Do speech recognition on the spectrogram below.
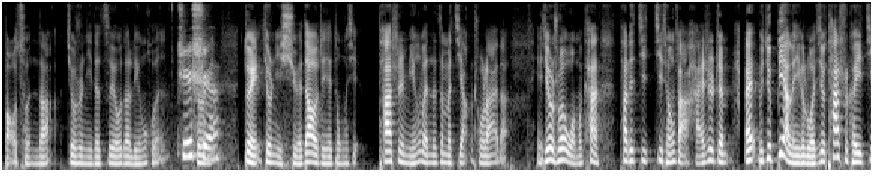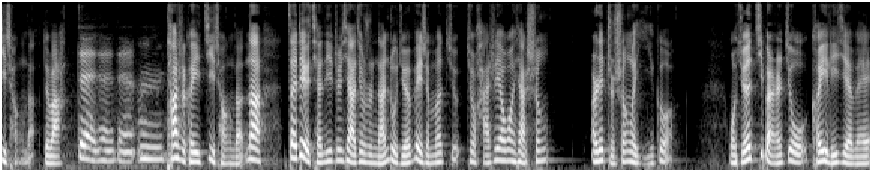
保存的，就是你的自由的灵魂、知识。对，就是你学到这些东西，它是明文的这么讲出来的。也就是说，我们看它的继继承法还是这，哎，不就变了一个逻辑，就它是可以继承的，对吧？对对对，嗯，它是可以继承的。那在这个前提之下，就是男主角为什么就就还是要往下生，而且只生了一个？我觉得基本上就可以理解为，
